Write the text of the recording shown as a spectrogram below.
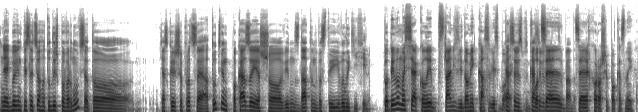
Ну, якби він після цього туди ж повернувся, то я скоріше про це. А тут він показує, що він здатен вести і великий фільм. Подивимося, коли стануть відомі касові збори. Касові, касові Бо це, збори, це, це хороший показник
